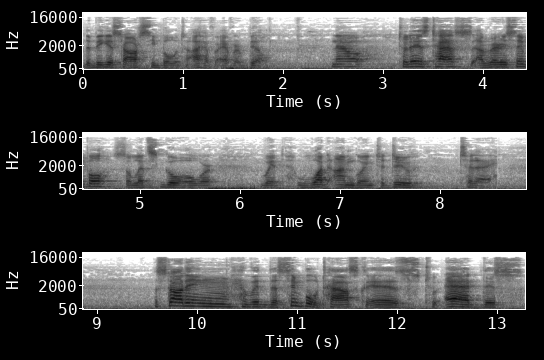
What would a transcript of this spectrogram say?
the biggest RC boat I have ever built. Now, today's tasks are very simple, so let's go over with what I'm going to do today. Starting with the simple task is to add this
